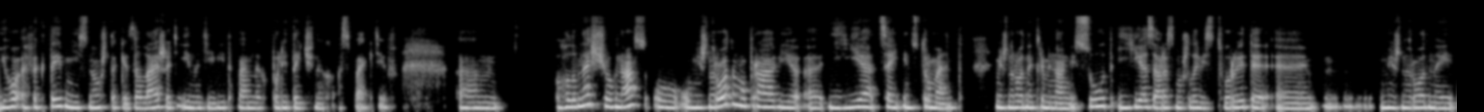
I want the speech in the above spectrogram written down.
його ефективність знову ж таки залежить іноді від певних політичних аспектів. Головне, що в нас у, у міжнародному праві е, є цей інструмент. Міжнародний кримінальний суд є зараз можливість створити е, міжнародний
